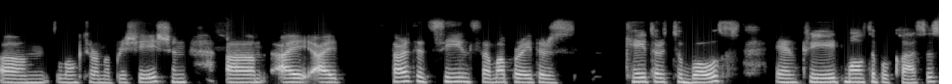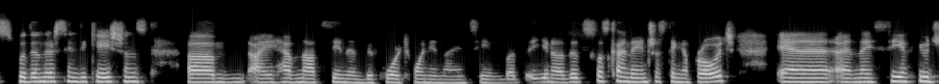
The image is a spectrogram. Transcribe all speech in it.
um, long-term appreciation. Um, I, I started seeing some operators cater to both and create multiple classes within their syndications. Um, I have not seen it before 2019, but you know this was kind of interesting approach, and and I see a huge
